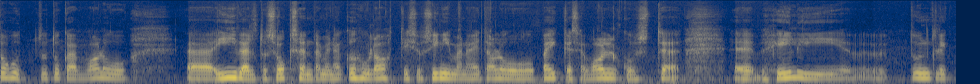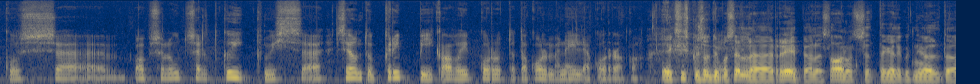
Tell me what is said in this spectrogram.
tohutu tugev valu, äh, iiveldus, oksendamine, kõhulahtisus, inimene ei talu päikesevalgust, Eh, heli, tundlikkus, eh, absoluutselt kõik, mis eh, seondub gripiga, võib korrutada kolme-nelja korraga. ehk siis, kui sa oled juba selle ree peale saanud, sealt tegelikult nii-öelda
